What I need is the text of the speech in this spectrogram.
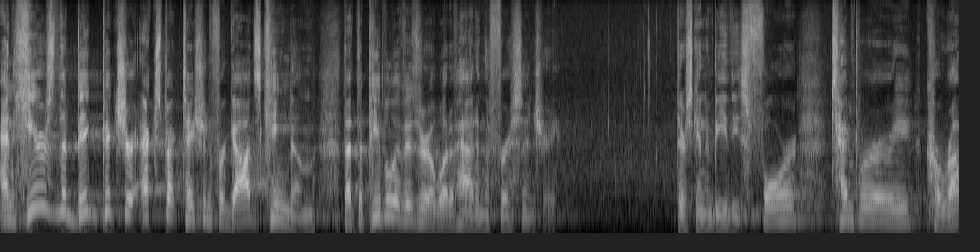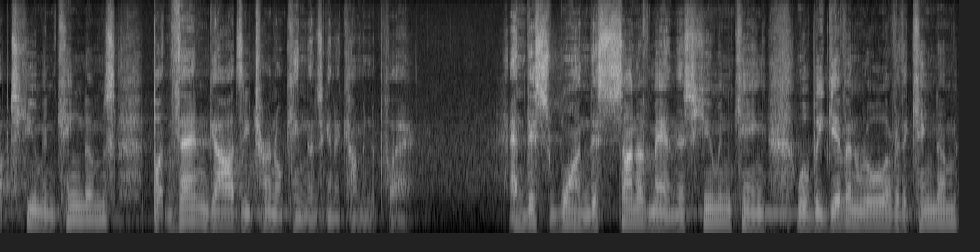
and here's the big picture expectation for God's kingdom that the people of Israel would have had in the first century. There's going to be these four temporary, corrupt human kingdoms, but then God's eternal kingdom is going to come into play. And this one, this Son of Man, this human king, will be given rule over the kingdom,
